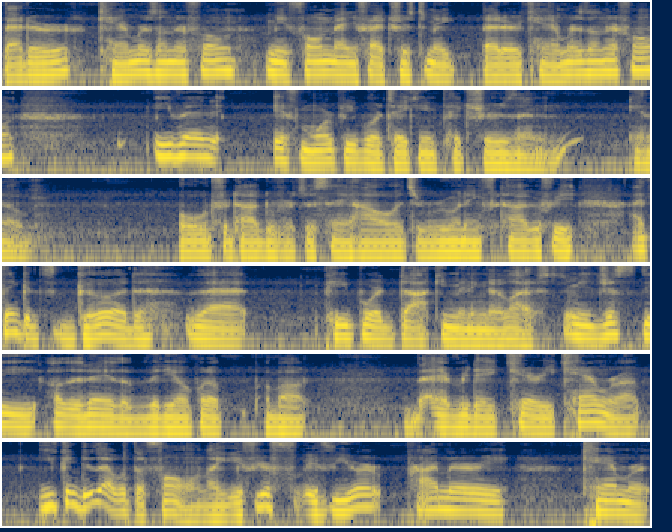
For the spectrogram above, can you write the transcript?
better cameras on their phone. I mean, phone manufacturers to make better cameras on their phone. Even if more people are taking pictures and, you know, old photographers are saying how it's ruining photography, I think it's good that people are documenting their lives. I mean, just the other day, the video put up about the everyday carry camera. You can do that with the phone. Like if your if your primary camera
